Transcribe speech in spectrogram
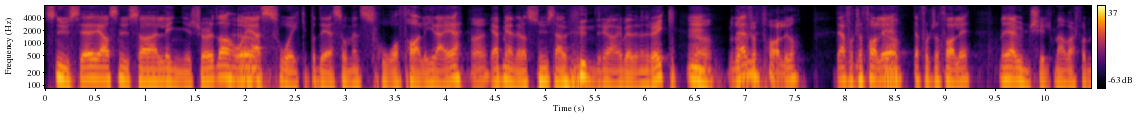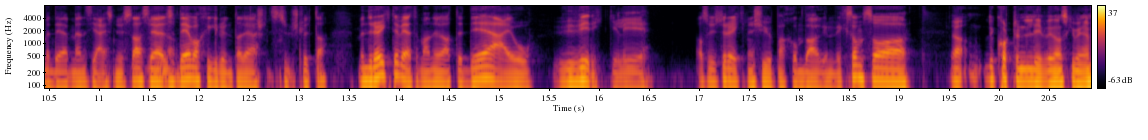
snuser, Jeg har snusa lenge sjøl, da, og Ja. jeg så ikke på det som en så farlig greie. Nei. Jeg mener at snus er jo 100 ganger bedre enn røyk. Mm. Ja. Men det er fortsatt farlig, da. Det er fortsatt farlig, Ja. det er fortsatt farlig. men jeg unnskyldte meg i hvert fall med det mens jeg snusa. Så, jeg, Ja. så det var ikke grunnen til at jeg slutta. Men røyk, det vet man jo at det er jo virkelig Altså Hvis du røyker en 20-pakke om dagen, liksom, så Ja, du korter ned livet ganske mye.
